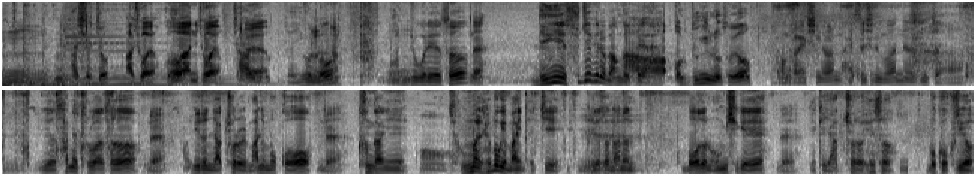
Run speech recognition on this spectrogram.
음. 음, 아시겠죠? 아 좋아요. 고소하니 좋아요. 자, 예. 자, 이걸로 반죽을 해서 네. 능이 수제비를 만들 거야. 아, 어, 능이 넣어서요? 건강에 신경을 많이 쓰시는 것 같네요, 진짜. 이 산에 들어와서 네, 이런 약초를 많이 먹고 네. 건강이 어, 정말 회복이 많이 됐지. 예. 그래서 나는 모든 음식에 네. 이렇게 약초로 해서 먹고 그려.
